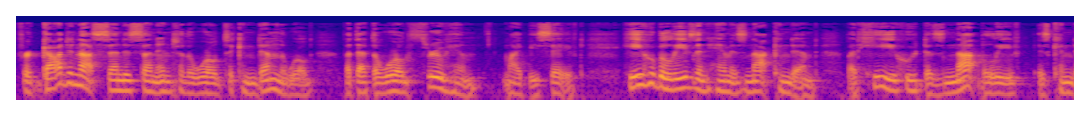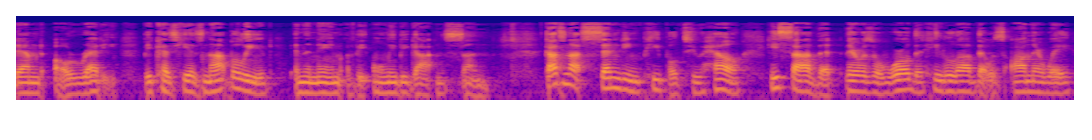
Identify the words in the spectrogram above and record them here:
For God did not send his Son into the world to condemn the world, but that the world through him might be saved. He who believes in him is not condemned, but he who does not believe is condemned already, because he has not believed in the name of the only begotten Son. God's not sending people to hell. He saw that there was a world that he loved that was on their way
